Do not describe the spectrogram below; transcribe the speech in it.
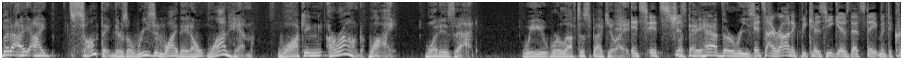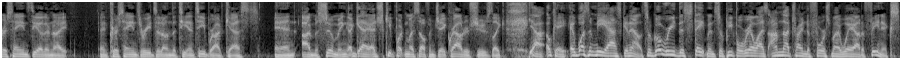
But I, I, something, there's a reason why they don't want him walking around. Why? What is that? We were left to speculate. It's it's just but they have their reason. It's ironic because he gives that statement to Chris Haynes the other night, and Chris Haynes reads it on the TNT broadcast. And I'm assuming, again, I just keep putting myself in Jae Crowder's shoes. Like, yeah, okay, it wasn't me asking out. So go read this statement so people realize I'm not trying to force my way out of Phoenix.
